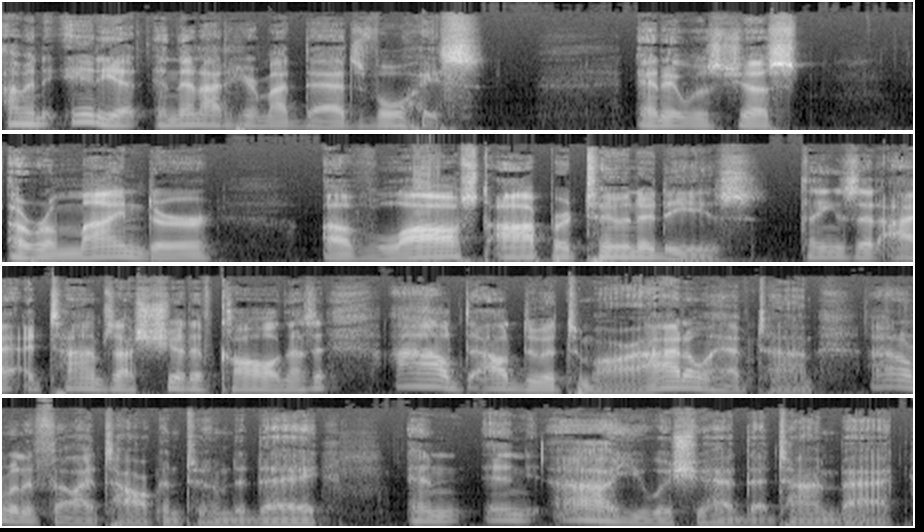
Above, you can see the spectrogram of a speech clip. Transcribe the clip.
I'm an idiot, and then I'd hear my dad's voice, and it was just a reminder of lost opportunities, things that I at times I should have called. And I said, "I'll I'll do it tomorrow. I don't have time. I don't really feel like talking to him today." And and oh, you wish you had that time back.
